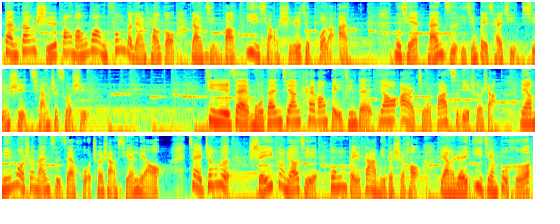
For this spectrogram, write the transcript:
但当时帮忙望风的两条狗让警方一小时就破了案。目前，男子已经被采取刑事强制措施。近日，在牡丹江开往北京的幺二九八次列车上，两名陌生男子在火车上闲聊，在争论谁更了解东北大米的时候，两人意见不合，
